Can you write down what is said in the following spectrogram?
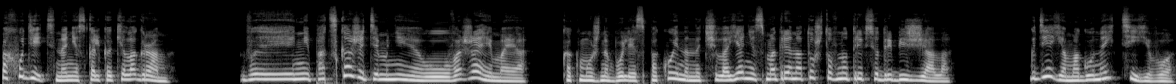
похудеть на несколько килограмм. «Вы не подскажете мне, уважаемая?» Как можно более спокойно начала я, несмотря на то, что внутри все дребезжало. «Где я могу найти его?»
